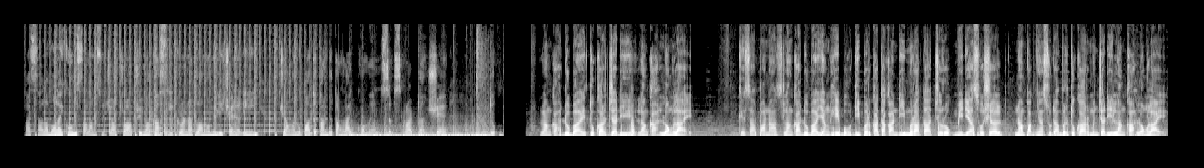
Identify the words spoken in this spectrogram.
Assalamualaikum, salam sejahtera. Terima kasih kerana telah memilih channel ini. Jangan lupa tekan butang like, komen, subscribe dan share untuk Langkah Dubai tukar jadi langkah long lay. Kisah panas langkah Dubai yang heboh diperkatakan di merata ceruk media sosial nampaknya sudah bertukar menjadi langkah long lay.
